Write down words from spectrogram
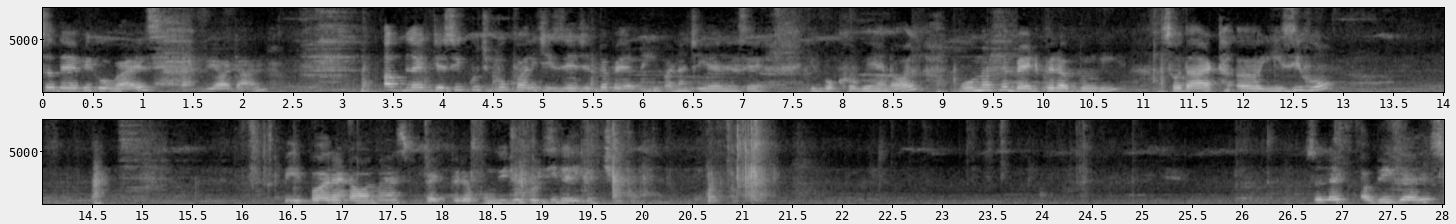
So there we go guys we are done अब लाइक जैसी कुछ बुक वाली चीज़ें हैं जिन पे पैर नहीं पड़ना चाहिए जैसे ये बुक हो गई एंड ऑल वो मैं अपने बेड पे रख दूँगी सो दैट इजी हो। पेपर एंड ऑल मैं बेड पे रखूँगी जो थोड़ी सी डेलिकेट चीज़ें हैं। सो so, लाइक like, अभी गाइस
